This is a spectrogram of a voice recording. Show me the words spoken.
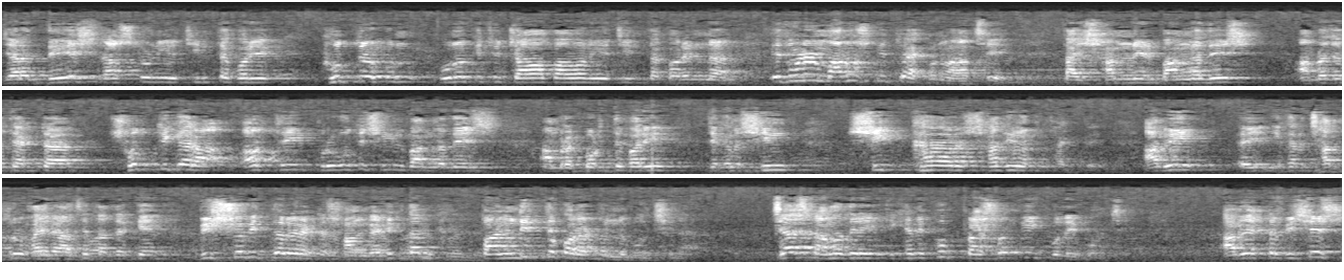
যারা দেশ, রাষ্ট্র নিয়ে চিন্তা করে, ক্ষুদ্র কোন- কিছু চাওয়া পাওয়া নিয়ে চিন্তা করেন না, এ ধরনের মানুষ কিন্তু এখনও আছে। তাই সামনের বাংলাদেশ, আমরা যাতে একটা সত্যিকার অর্থে প্রগতিশীল বাংলাদেশ আমরা করতে পারি, যেখানে শিক্ষার স্বাধীনতা আমি এই এখানে ছাত্র ভাইরা আছে, তাদেরকে বিশ্ববিদ্যালয়ের একটা এটা আমি পাণ্ডিত্য করার জন্য বলছি না। জাস্ট আমাদের এখানে খুব প্রাসঙ্গিক বলেই বলছি। আমি একটা বিশেষ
